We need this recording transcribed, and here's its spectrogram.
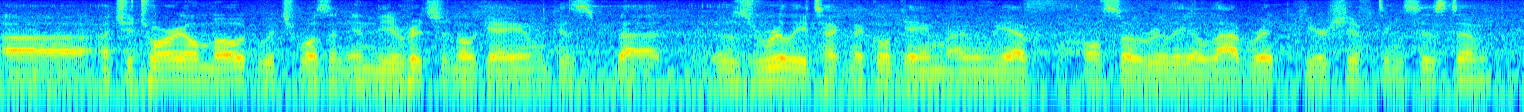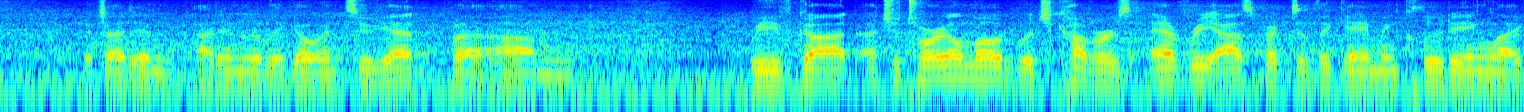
uh, a tutorial mode, which wasn't in the original game because uh, it was really a technical game. I mean, we have also a really elaborate gear shifting system, which I didn't I didn't really go into yet, but. Um, We've got a tutorial mode which covers every aspect of the game, including like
